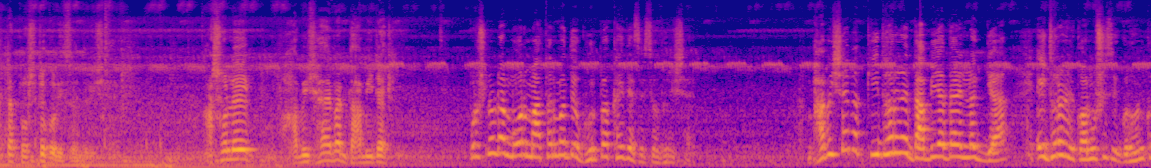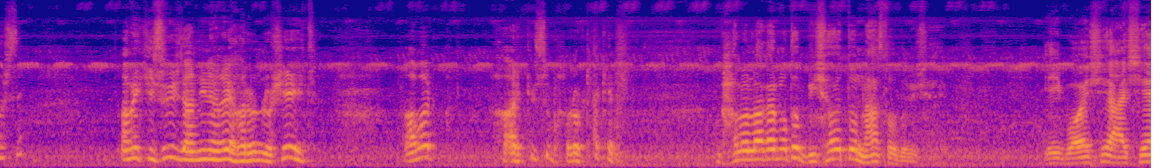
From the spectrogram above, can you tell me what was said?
একটা প্রশ্ন করি চৌধুরী সাহেব আসলে ভাবি সাহেবের দাবিটা কি প্রশ্নটা মোর মাথার মধ্যে ঘুরপাক খাইতেছে চৌধুরী সাহেব ভাবি সাহেব কি ধরনের দাবি আদায় লজ্ঞা এই ধরনের কর্মসূচি গ্রহণ করছে আমি কিছুই জানি না রে হারুন রশিদ আমার আর কিছু ভালো থাকে না। ভালো লাগার মতো বিষয় তো না চৌধুরী সাহেব। এই বয়সে আইসে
